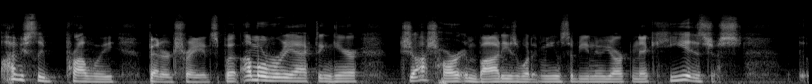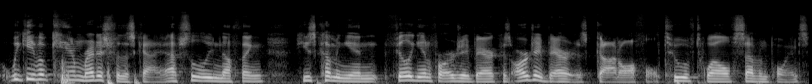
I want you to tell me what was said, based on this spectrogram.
obviously probably better trades, but I'm overreacting here. Josh Hart embodies what it means to be a New York Knick. He is just we gave up Cam Reddish for this guy. Absolutely nothing. He's coming in, filling in for RJ Barrett because RJ Barrett is god awful. Two of 12, seven points.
